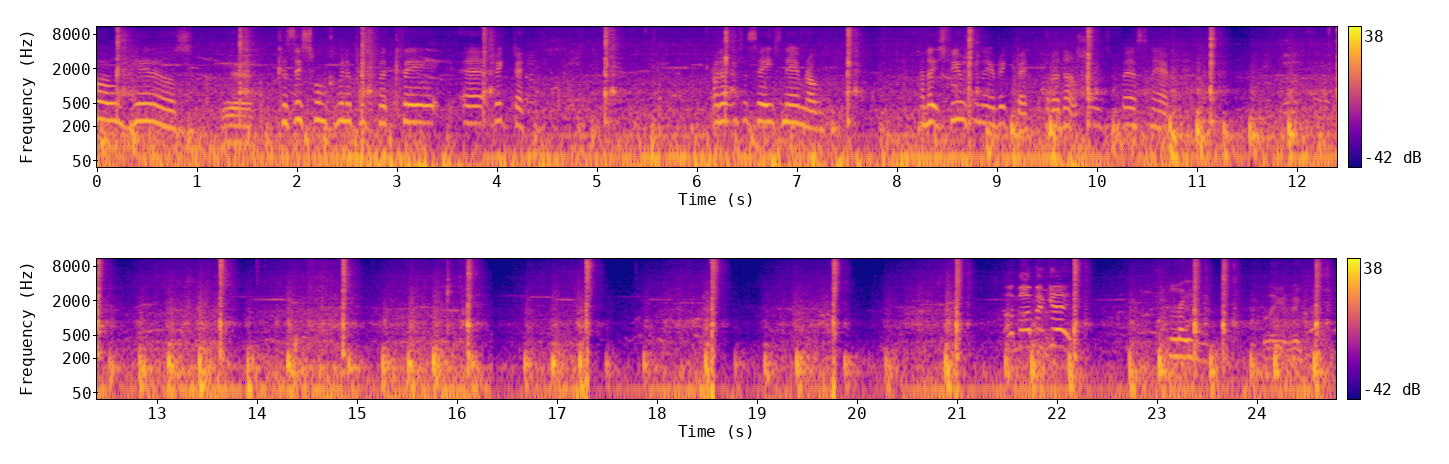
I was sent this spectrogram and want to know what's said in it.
I think it's for Fallen Heroes Yeah. because this one coming up is for Craig uh, Rigby. I don't want to say his name wrong. I know it's Fusilier Rigby, but I'm not sure his first name. I'm up again. Lee. Leaving. Do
